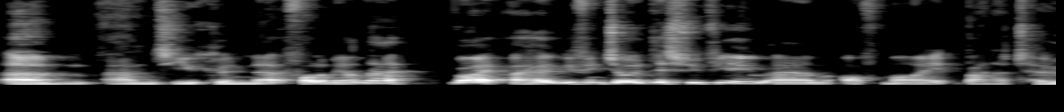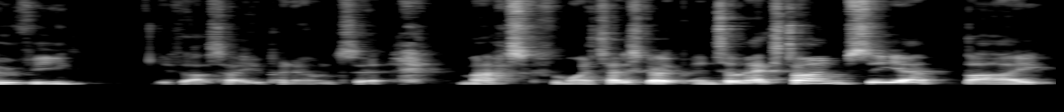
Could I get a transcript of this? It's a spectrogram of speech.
Um, and you can uh, follow me on there. Right, I hope you've enjoyed this review um, of my Banatovi, if that's how you pronounce it, mask for my telescope. Until next time, see ya, bye.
